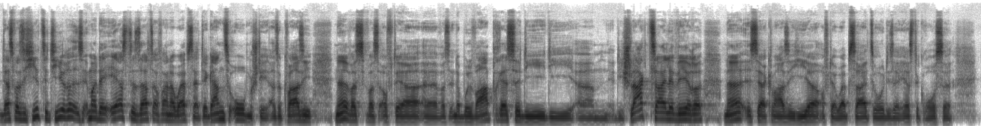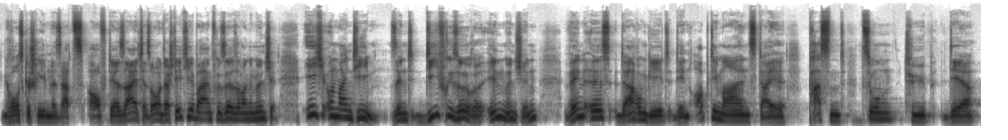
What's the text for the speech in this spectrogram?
das, was ich hier zitiere, ist immer der erste Satz auf einer Website, der ganz oben steht. Also quasi, ne, was, was auf der, äh, was in der Boulevardpresse die, die, ähm, die Schlagzeile wäre, ne, ist ja quasi hier auf der Website so dieser erste große, großgeschriebene Satz auf der Seite. So, und da steht hier bei einem Friseursalon in München. Ich und mein Team sind die Friseure in München, wenn es darum geht, den optimalen Style passend zum Typ der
